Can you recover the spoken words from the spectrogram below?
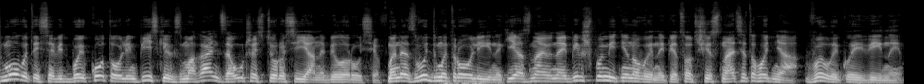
відмовитися від бойкоту олімпійських змагань за участю росіян і білорусів. Мене звуть Дмитро Олійник. Я знаю найбільш помітні новини 516-го дня Великої війни.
